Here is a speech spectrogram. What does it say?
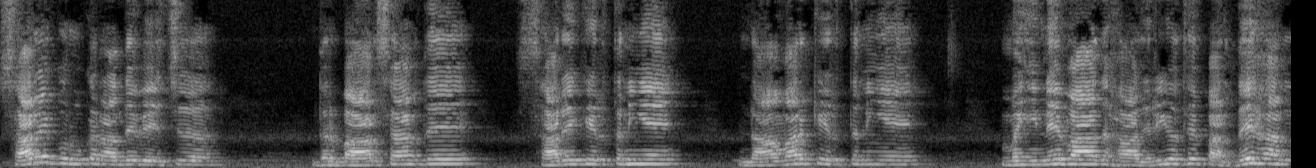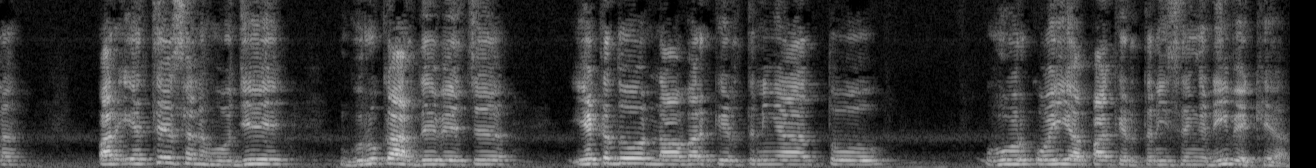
ਸਾਰੇ ਗੁਰੂ ਘਰਾਂ ਦੇ ਵਿੱਚ ਦਰਬਾਰ ਸਾਹਿਬ ਦੇ ਸਾਰੇ ਕੀਰਤਨੀਏ ਨਾਮਵਰ ਕੀਰਤਨੀਏ ਮਹੀਨੇ ਬਾਅਦ ਹਾਜ਼ਰੀ ਉੱਥੇ ਭਰਦੇ ਹਨ। ਪਰ ਇੱਥੇ ਸਨਹੋਜੇ ਗੁਰੂ ਘਰ ਦੇ ਵਿੱਚ ਇੱਕ ਦੋ ਨਾਮਵਰ ਕੀਰਤਨੀਆਂ ਤੋਂ ਹੋਰ ਕੋਈ ਆਪਾਂ ਕੀਰਤਨੀ ਸਿੰਘ ਨਹੀਂ ਵੇਖਿਆ।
